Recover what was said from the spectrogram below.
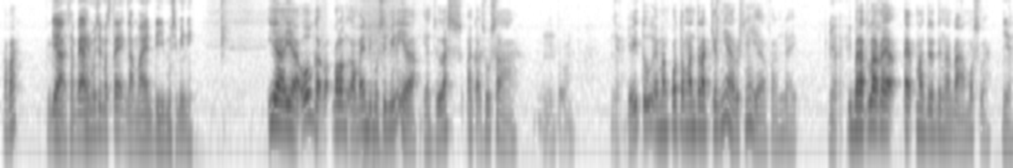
apa? Ya, sampai akhir musim maksudnya nggak main di musim ini. Iya iya. Oh nggak kalau nggak main di musim ini ya ya jelas agak susah. Hmm. Gitu. Ya. Ya itu emang potongan terakhirnya harusnya ya Van Dijk. Ya, Ibaratlah kayak eh, Madrid dengan Ramos lah. ya.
